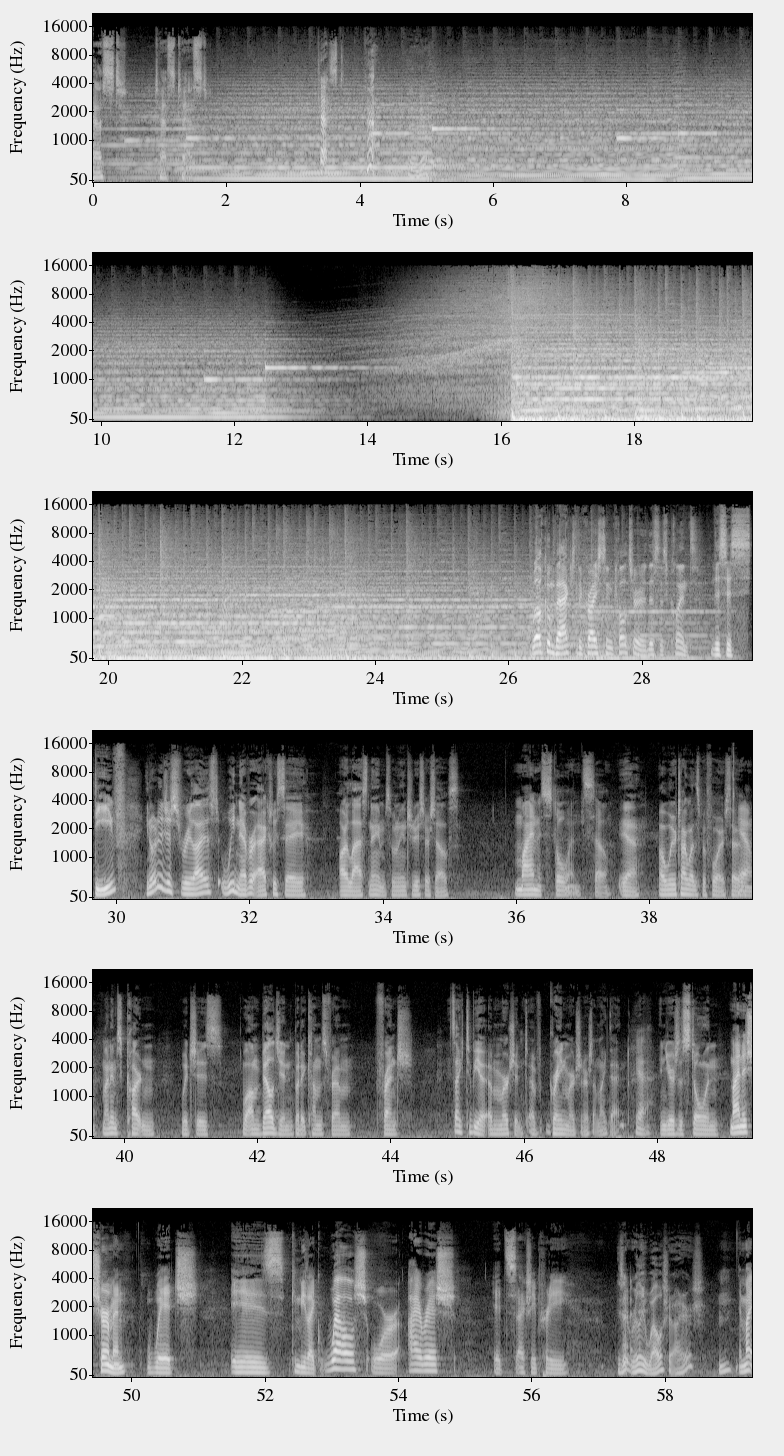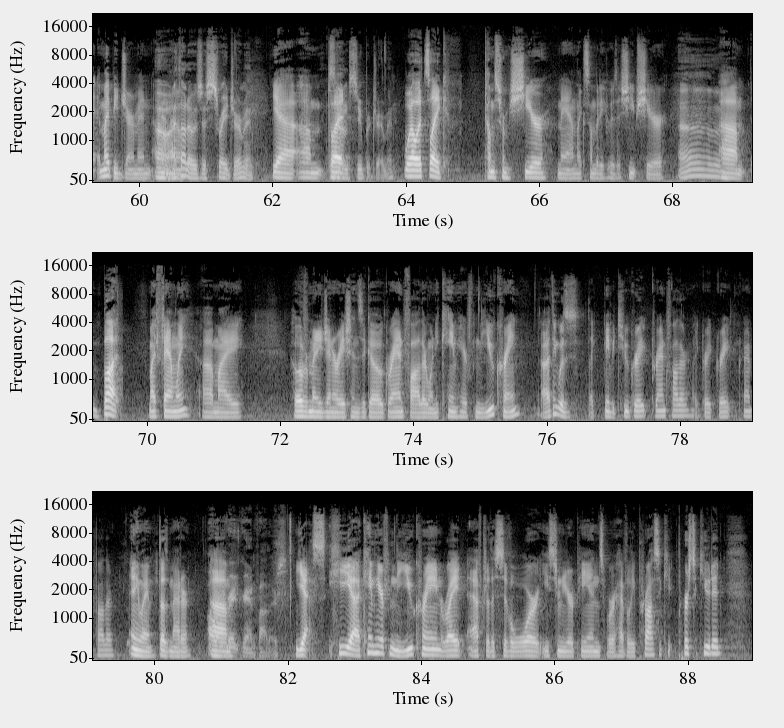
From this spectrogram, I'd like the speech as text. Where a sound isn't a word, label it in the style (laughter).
Test, test, test. Test. Okay. Welcome back to the Christ in Culture. This is Clint. This is Steve. You know what I just realized? We never actually say our last names when we introduce ourselves. Mine is stolen, so Yeah. Oh, we were talking about this before. So Yeah. my name's Carton, which is well, I'm Belgian, but it comes from French. It's like to be a, a merchant, of grain merchant or something like that. yeah. And yours is stolen. Mine is Sherman, which is can be like Welsh or Irish. It's actually pretty. Is it really Welsh or Irish? hmm? It might it might be German. Oh, don't I thought it was just straight German. Yeah, um, but Sounds super German. well, it's like comes from shear man, like somebody who is a sheep shearer. Oh. Um, but my family, uh, my however many generations ago grandfather, when he came here from the Ukraine, uh, I think it was like maybe two great grandfather, like great great grandfather. Anyway, doesn't matter. All Um, great grandfathers. Yes, he uh, came here from the Ukraine right after the Civil War. Eastern Europeans were heavily prosecu- persecuted,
